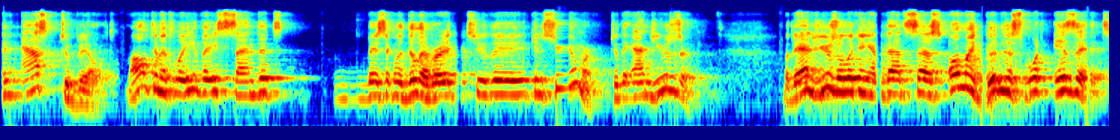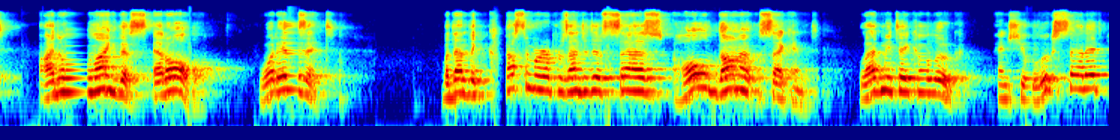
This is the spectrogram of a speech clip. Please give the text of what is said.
been asked to build. Ultimately, they send it, basically deliver it to the consumer, to the end user. But the end user looking at that says, oh my goodness, what is it? I don't like this at all. What is it? But then the customer representative says, hold on a second let me take a look. And she looks at it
